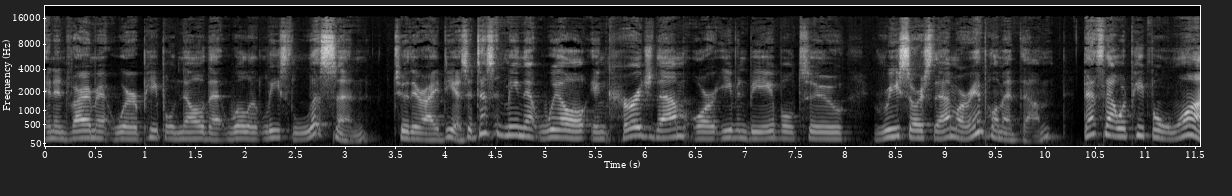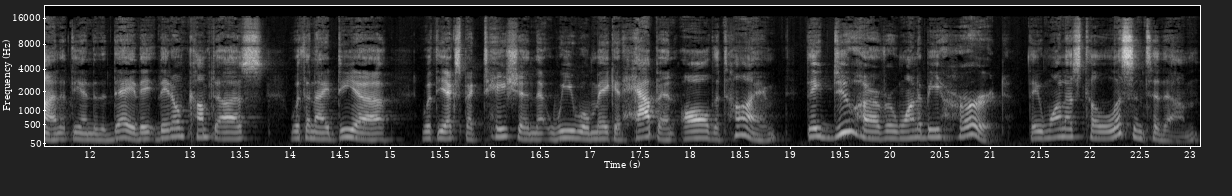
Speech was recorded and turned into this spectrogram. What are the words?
an environment where people know that we'll at least listen to their ideas. It doesn't mean that we'll encourage them or even be able to resource them or implement them. That's not what people want at the end of the day. They, they don't come to us with an idea with the expectation that we will make it happen all the time. They do, however, want to be heard. They want us to listen to them.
